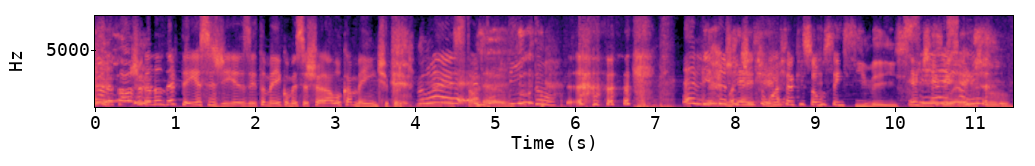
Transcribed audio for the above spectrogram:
Cara, eu tava jogando Undertale esses dias e também comecei a chorar loucamente, porque a história. É lindo! É lindo, Gente, gente. isso mostra que somos sensíveis. Eu Isso tive- é muito-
